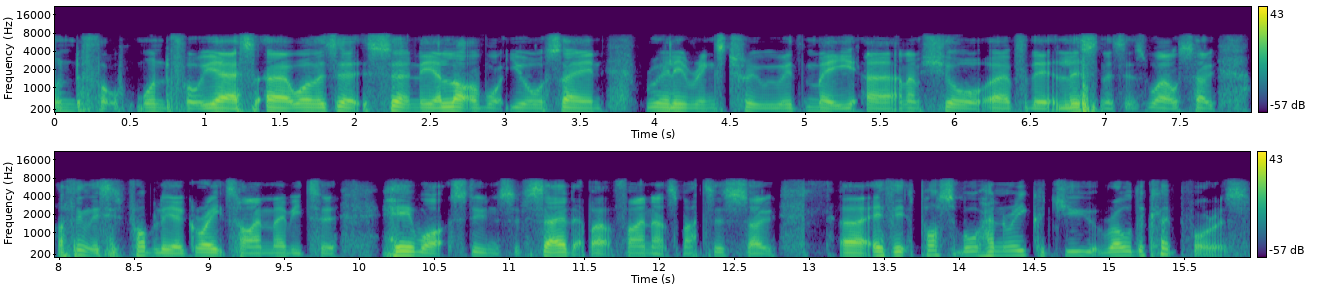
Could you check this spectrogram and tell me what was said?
Wonderful, wonderful. Yes. Uh, well, there's a, certainly a lot of what you're saying really rings true with me, uh, and I'm sure uh, for the listeners as well. So I think this is probably a great time maybe to hear what students have said about finance matters. So uh, if it's possible, Henry, could you roll the clip for us?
